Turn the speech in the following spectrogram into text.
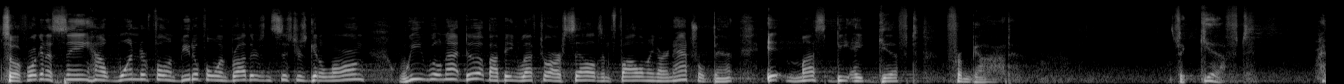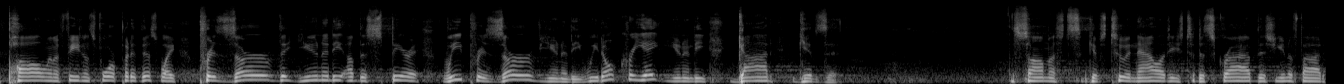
So, if we're going to sing how wonderful and beautiful when brothers and sisters get along, we will not do it by being left to ourselves and following our natural bent. It must be a gift from God. It's a gift. Paul in Ephesians 4 put it this way preserve the unity of the Spirit. We preserve unity. We don't create unity, God gives it. The psalmist gives two analogies to describe this unified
